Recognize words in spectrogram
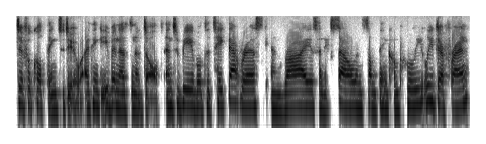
difficult thing to do, I think, even as an adult. And to be able to take that risk and rise and excel in something completely different,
